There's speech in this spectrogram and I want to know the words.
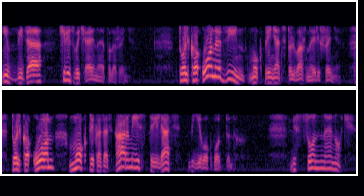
и введя чрезвычайное положение. Только он один мог принять столь важное решение. Только он мог приказать армии стрелять в его подданных. Бессонная ночь.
